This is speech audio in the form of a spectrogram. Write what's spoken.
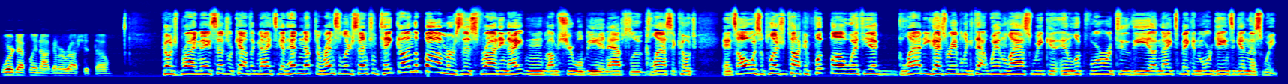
We're definitely not going to rush it, though. Coach Brian Nay, Central Catholic Knights get heading up to Rensselaer Central, take on the Bombers this Friday night, and I'm sure will be an absolute classic. Coach, it's always a pleasure talking football with you. Glad you guys were able to get that win last week, and look forward to the uh, Knights making more gains again this week.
